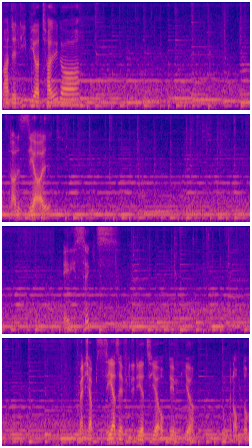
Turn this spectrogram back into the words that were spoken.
Adelivia Talga. Sind alles sehr alt. Eighty-six. Ich meine, ich habe sehr, sehr viele, die jetzt hier auf dem, hier, ich bin auch dumm,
